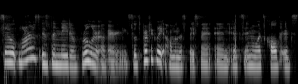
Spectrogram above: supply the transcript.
So Mars is the native ruler of Aries, so it's perfectly at home in this placement, and it's in what's called its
